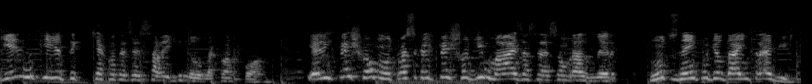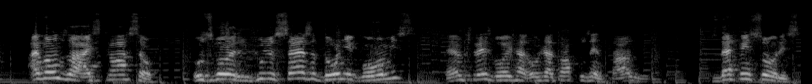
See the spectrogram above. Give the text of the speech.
E ele não queria que acontecesse essa lei de novo daquela forma. E ele fechou muito, mas que ele fechou demais a seleção brasileira. Muitos nem podiam dar entrevista. Aí vamos lá, a escalação. Os goleiros, Júlio César, Doni Gomes, é, os três goleiros já, já estão aposentados. Os defensores,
